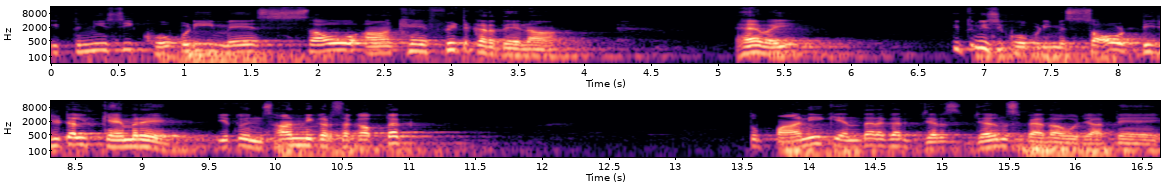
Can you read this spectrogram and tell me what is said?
اتنی سی کھوپڑی میں سو آنکھیں فٹ کر دینا ہے بھائی اتنی سی کھوپڑی میں سو ڈیجیٹل کیمرے یہ تو انسان نہیں کر سکا اب تک تو پانی کے اندر اگر جرس جرمس پیدا ہو جاتے ہیں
